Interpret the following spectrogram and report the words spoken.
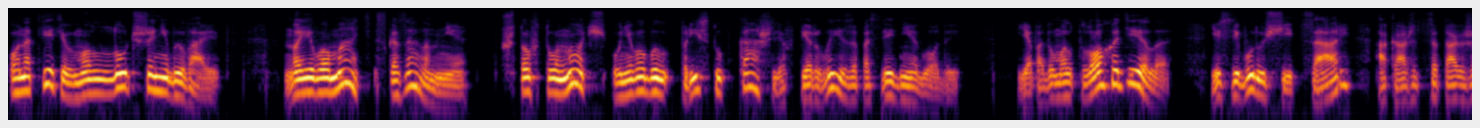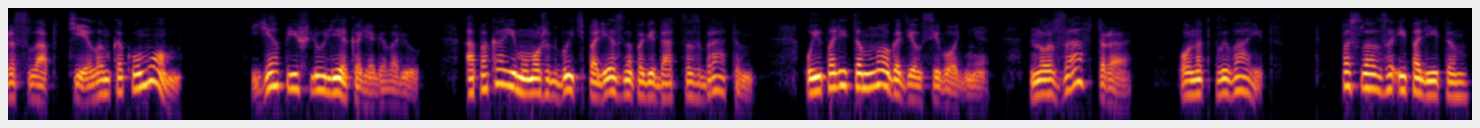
Он ответил, мол, лучше не бывает. Но его мать сказала мне, что в ту ночь у него был приступ кашля впервые за последние годы. Я подумал, плохо дело, если будущий царь окажется так же слаб телом, как умом. Я пришлю лекаря, говорю, а пока ему, может быть, полезно повидаться с братом. У Ипполита много дел сегодня, но завтра он отплывает. Послал за Ипполитом,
